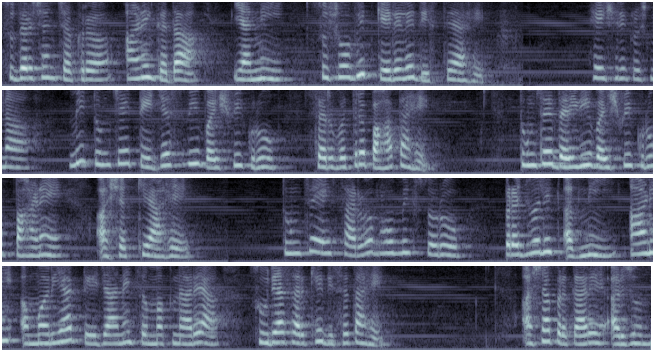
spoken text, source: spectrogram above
सुदर्शन चक्र आणि गदा यांनी सुशोभित केलेले दिसते आहे. हे श्रीकृष्णा मी तुमचे तेजस्वी वैश्विक रूप सर्वत्र पाहत आहे. तुमचे दैवी वैश्विक रूप पाहणे अशक्य आहे. तुमचे सार्वभौमिक स्वरूप प्रज्वलित अग्नी आणि अमर्याद तेजाने चमकणाऱ्या सूर्यासारखे दिसत आहे. अशा प्रकारे अर्जुन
